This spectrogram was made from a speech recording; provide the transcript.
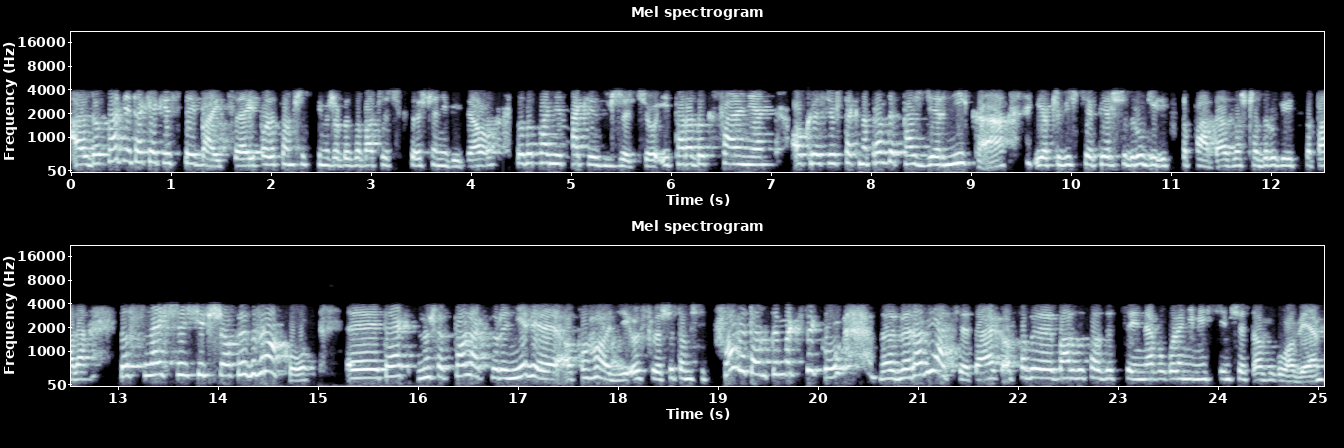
ale dokładnie tak jak jest w tej bajce i polecam wszystkim, żeby zobaczyć, kto jeszcze nie widział, to dokładnie tak jest w życiu i paradoksalnie okres już tak naprawdę października i oczywiście pierwszy, drugi listopada, zwłaszcza drugi listopada, to jest najszczęśliwszy okres w roku. Yy, to jak na przykład Polak, który nie wie o co chodzi, usłyszy, to myśli, co wy tam w tym Meksyku wyrabiacie, tak? Osoby bardzo tradycyjne, w ogóle nie mieści im się to w głowie.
